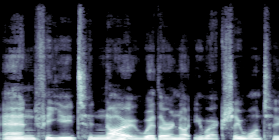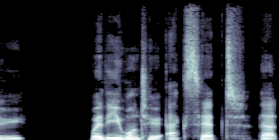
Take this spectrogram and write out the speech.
and for you to know whether or not you actually want to whether you want to accept that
